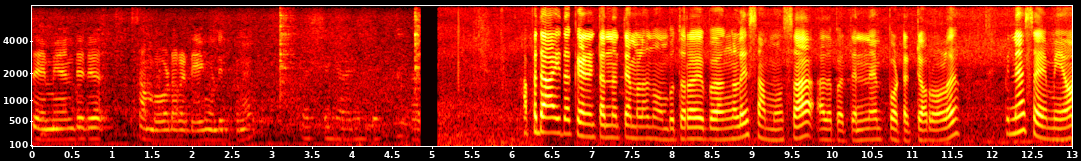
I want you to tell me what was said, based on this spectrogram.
സേമിയന്റെ ഒരു സംഭവം ഇവിടെ റെഡി ആയിക്കൊണ്ടിരിക്കുന്നു അപ്പോൾ ഇതാ ഇതൊക്കെയാണ് കേട്ടോ ഇന്നത്തെ നമ്മളെ നോമ്പുത്തുറ വിഭവങ്ങൾ സമൂസ അതുപോലെ തന്നെ പൊട്ടറ്റോ റോൾ പിന്നെ സേമിയോ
